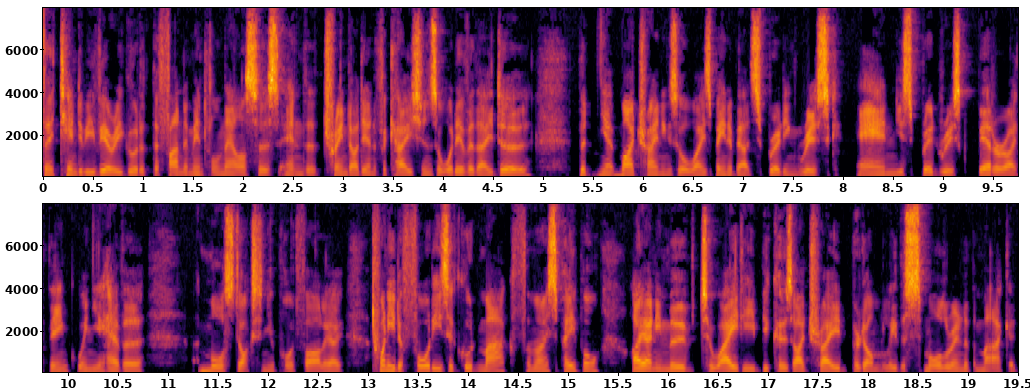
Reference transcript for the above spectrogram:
they tend to be very good at the fundamental analysis and the trend identifications or whatever they do. But you know, my training's always been about spreading risk, and you spread risk better, I think, when you have a more stocks in your portfolio. 20 to 40 is a good mark for most people. I only moved to 80 because I trade predominantly the smaller end of the market.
